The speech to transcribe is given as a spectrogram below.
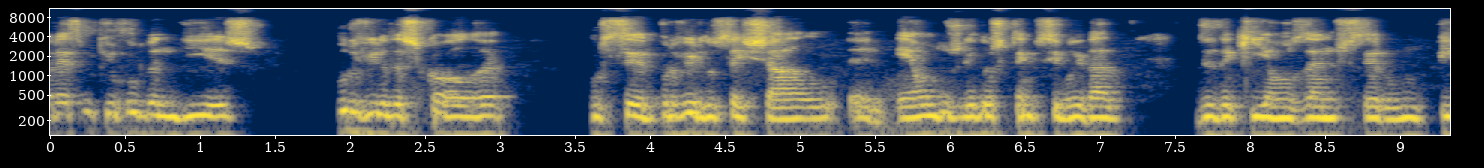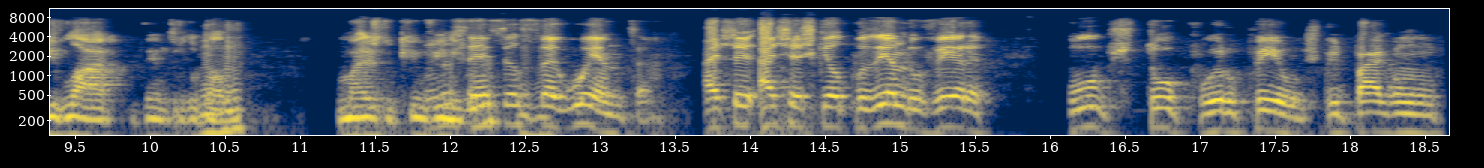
Parece-me que o Ruben Dias, por vir da escola, por, ser, por vir do Seixal, é, é um dos jogadores que tem possibilidade de daqui a uns anos ser um pilar dentro do balde, uhum. mais do que um Vini. Não sei se ele uhum. se aguenta. Achas, achas que ele podendo ver clubes topo europeus que lhe pagam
